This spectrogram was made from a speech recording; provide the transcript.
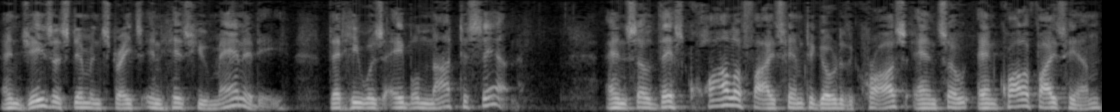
And Jesus demonstrates in his humanity that he was able not to sin. And so this qualifies him to go to the cross and so and qualifies him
